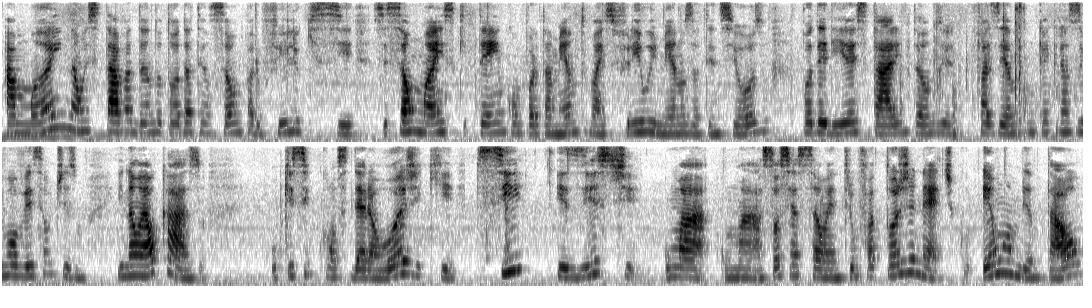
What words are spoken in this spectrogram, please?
a mãe não estava dando toda a atenção para o filho, que se, se são mães que têm um comportamento mais frio e menos atencioso, poderia estar, então, de- fazendo com que a criança desenvolvesse autismo. E não é o caso. O que se considera hoje é que se existe uma, uma associação entre um fator genético e um ambiental,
